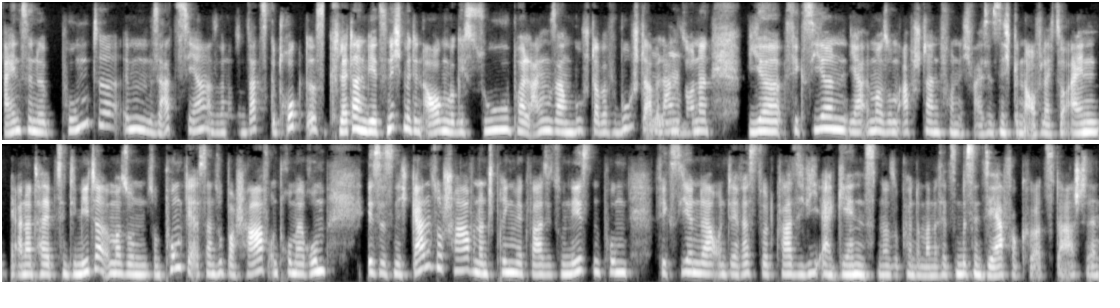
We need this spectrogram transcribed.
einzelne Punkte im Satz, ja. Also wenn so ein Satz gedruckt ist, klettern wir jetzt nicht mit den Augen wirklich super langsam, Buchstabe für Buchstabe mhm. lang, sondern wir fixieren ja immer so im Abstand von, ich weiß jetzt nicht genau, vielleicht so ein, anderthalb Zentimeter, immer so ein, so ein Punkt, der ist dann super scharf und drumherum ist es nicht ganz so scharf und dann springen wir quasi zum nächsten Punkt, fixieren da und der Rest wird quasi wie ergänzt. Ne? So könnte man das jetzt ein bisschen sehr verkürzt darstellen.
